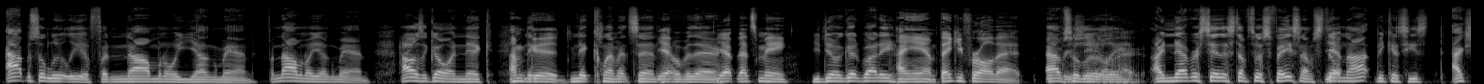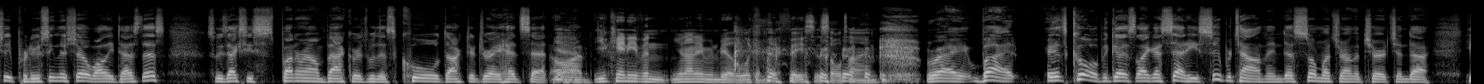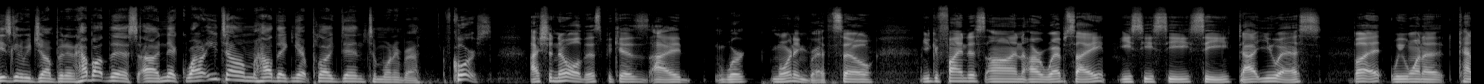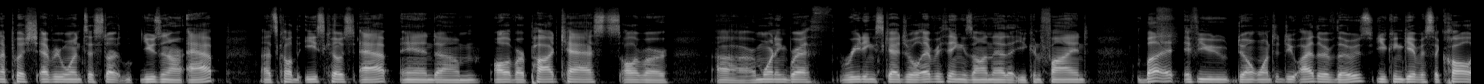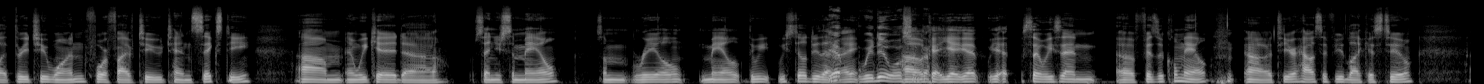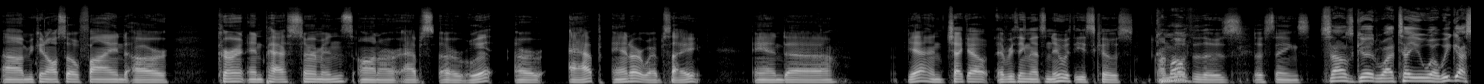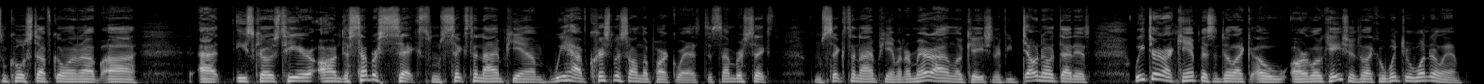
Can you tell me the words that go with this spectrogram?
absolutely a phenomenal young man. Phenomenal young man. How's it going, Nick? I'm Nick, good. Nick Clementson Yep. over there. Yep, that's me. You doing good, buddy? I am. Thank you for all that. I appreciate all Absolutely. I never say this stuff to his face, and I'm still Yep. not because he's actually producing the show while he does this. So he's actually spun around backwards with his cool Dr. Dre headset Yeah, on. you can't even. You're not even be able to look at my face this whole time. Right. But it's cool because, like I said, he's super talented and does so much around the church, and uh, he's going to be jumping in. How about this? Uh, Nick, why don't you tell them how they can get plugged in to Morning Breath? Of course, I should know all this because I work Morning Breath. So you can find us on our website eccc.us. But we want to kind of push everyone to start using our app. Uh, it's called the East Coast app, and um, all of our podcasts, all of our uh, our morning breath reading schedule, everything is on there that you can find. But if you don't want to do either of those, you can give us a call at 321 452 1060, um, and we could uh, send you some mail, some real mail. Do we, we still do that, Yep, right? we do. We'll Oh, okay, yeah, yep, yep. So we send uh, physical mail uh, to your house if you'd like us to. Um, you can also find our current and past sermons on our apps, our, bleh, our app and our website, and uh, yeah, and check out everything that's new with East Coast Come on on. both of those those things. Sounds good. Well, I tell you what, we got some cool stuff going up uh, at East Coast here on December 6th from 6 to 9 p.m. We have Christmas on the Parkway. It's December 6th from 6 to 9 p.m. at our Merritt Island location. If you don't know what that is, we turn our campus into like a, our location into like a winter wonderland.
